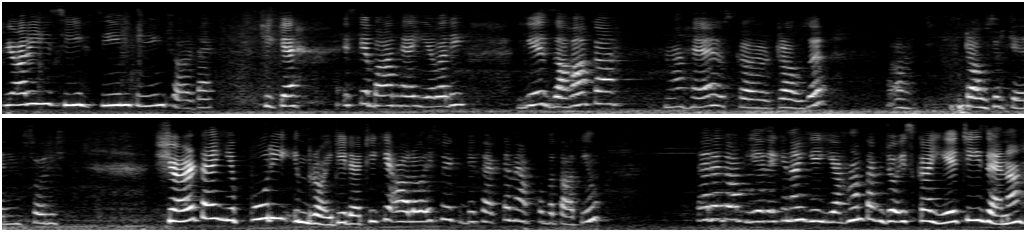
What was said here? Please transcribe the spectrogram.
प्यारी सी सीन क्रीम शर्ट है। ठीक है? इसके बाद है ये वाली। ये जहा का, है उसका ट्राउज़र ट्राउज़र कह रही हूँ सॉरी शर्ट है, ये पूरी एम्ब्रॉयड है, ठीक है? ऑल ओवर इसमें एक डिफेक्ट है, मैं आपको बताती हूँ। पहले तो आप ये देखें ना, ये यहाँ तक जो इसका ये चीज़ है ना,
